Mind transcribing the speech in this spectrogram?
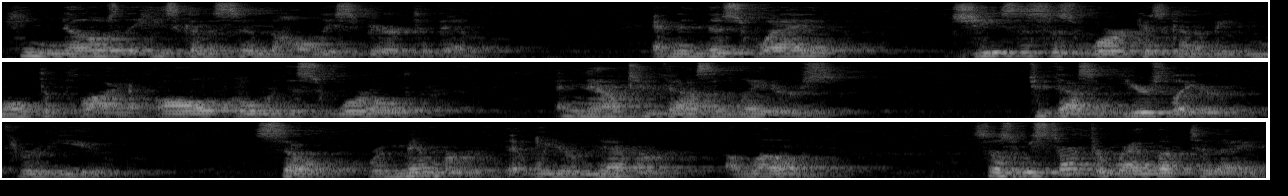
he knows that he's going to send the Holy Spirit to them. And in this way, Jesus' work is going to be multiplied all over this world. And now, 2,000 later, 2,000 years later, through you. So remember that we are never alone. So as we start to wrap up today,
